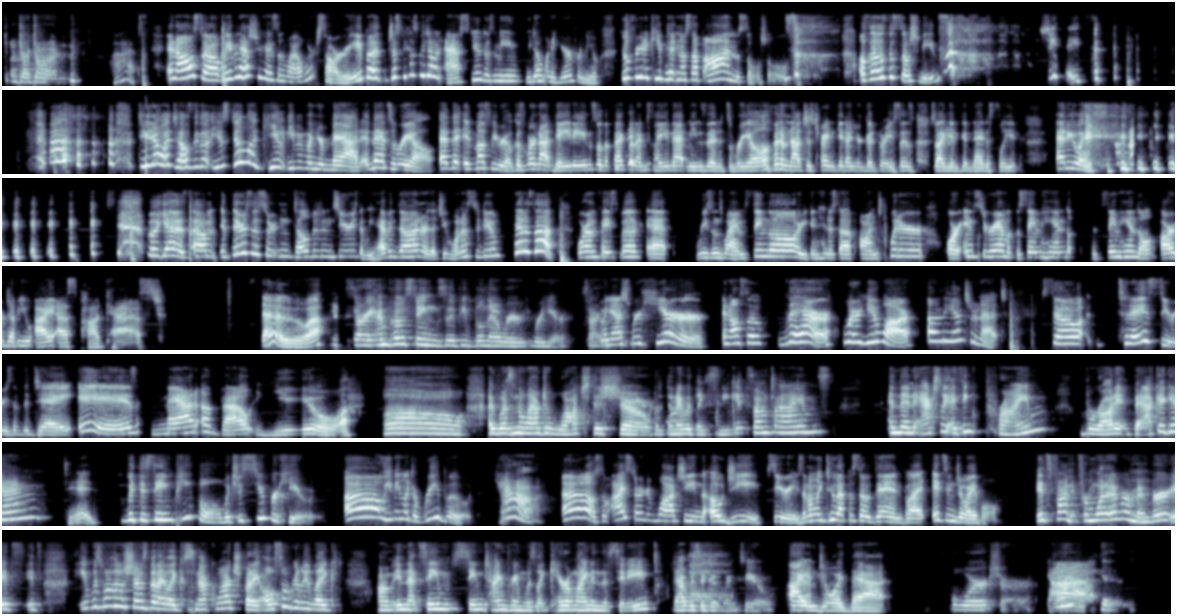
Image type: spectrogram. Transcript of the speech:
Dun, dun, dun. Yes. And also, we haven't asked you guys in a while. We're sorry, but just because we don't ask you doesn't mean we don't want to hear from you. Feel free to keep hitting us up on the socials. also, it's the social medias. she hates it. Do you know what, Chelsea? Though you still look cute even when you're mad, and that's real. And it must be real because we're not dating. So the fact that I'm saying that means that it's real, and I'm not just trying to get on your good graces so I can get a good night of sleep. Anyway. but yes, um, if there's a certain television series that we haven't done or that you want us to do, hit us up. We're on Facebook at Reasons Why I'm Single, or you can hit us up on Twitter or Instagram with the same handle, the same handle, RWIS Podcast. So, Sorry, I'm posting so that people know we're we're here. Sorry. Oh my gosh, we're here and also there where you are on the internet. So today's series of the day is Mad About You. Oh, I wasn't allowed to watch this show, but then I would like sneak it sometimes. And then actually, I think Prime brought it back again Did. with the same people, which is super cute. Oh, you mean like a reboot? Yeah. Oh, so I started watching the OG series. I'm only two episodes in, but it's enjoyable. It's fun. From what I remember, it's it's it was one of those shows that I like snuck watched, but I also really liked um in that same same time frame was like Caroline in the City. That was a good one too. I enjoyed that. for sure. Yeah, Yeah.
